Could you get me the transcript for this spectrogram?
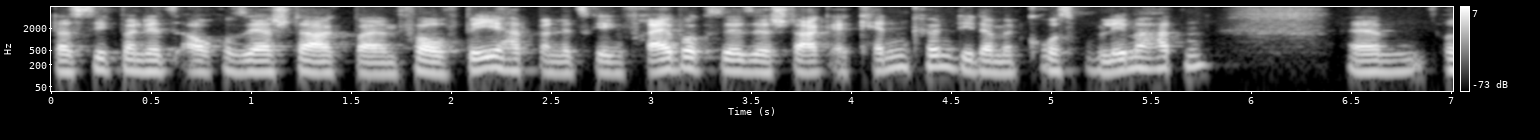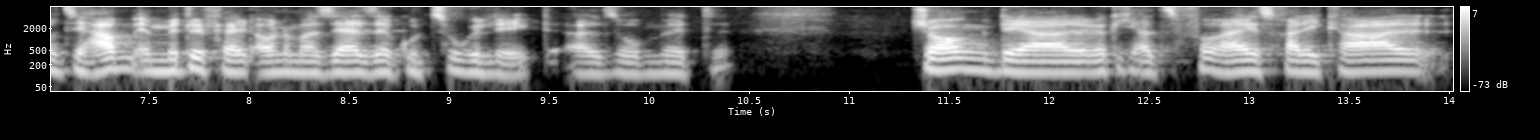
Das sieht man jetzt auch sehr stark beim VfB, hat man jetzt gegen Freiburg sehr, sehr stark erkennen können, die damit große Probleme hatten. Ähm, und sie haben im Mittelfeld auch nochmal sehr, sehr gut zugelegt. Also mit Jong, der wirklich als freies Radikal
